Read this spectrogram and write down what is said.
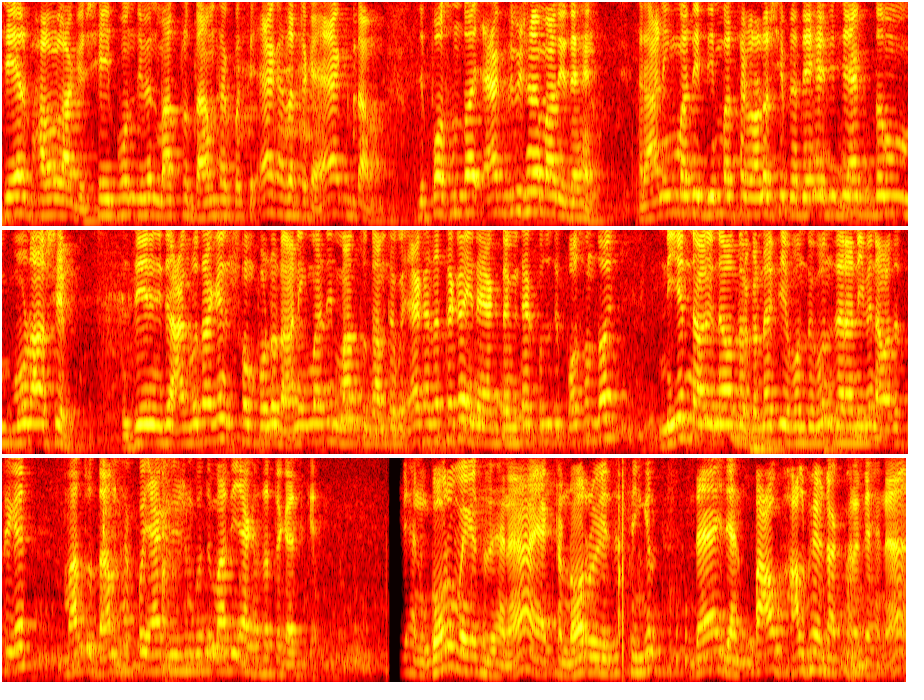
যে আর ভালো লাগে, সেই ফোন দিবেন, মাত্র দাম থাকবে এক হাজার টাকা, একদম। যে পছন্দ হয় এক্সিবিশনের মাদি দেখেন রানিং মাদি, ডিম বাচ্চা করানোর শেপটা দেখে দিছে, একদম মোড়া শেপ যে নিতে আগ্রহ থাকেন, সম্পূর্ণ রানিং মাদি মাত্র দাম থাকবে এক হাজার টাকা। এটা একদমই থাকবে যদি পছন্দ হয়, নিয়ে নাহলে নেওয়ার দরকার নাই, প্রিয় বন্ধুগণ, যারা নেবেন আমাদের থেকে মাত্র দাম থাকবে এক ডিভিশন করতে মাদি এক হাজার টাকা আজকে। দেখেন, গরম হয়ে গেছে, দেখেন হ্যাঁ একটা নর রয়েছে সিঙ্গেল দেয় দেখেন পাও ভালো ফেলে ডাক ফেলে, দেখেন হ্যাঁ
